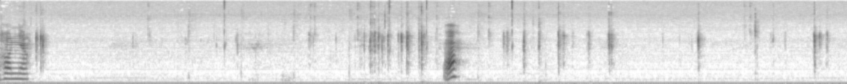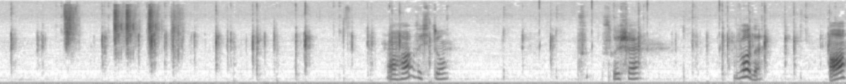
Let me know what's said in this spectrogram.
pochodnia. O! Aha, coś tu. Słyszę. Wodę. O!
